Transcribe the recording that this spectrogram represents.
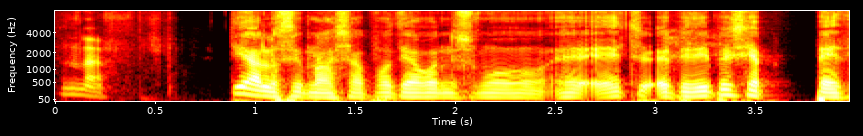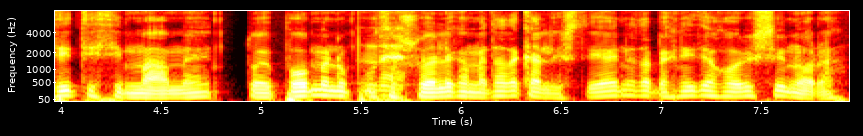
Ναι. Τι άλλο θυμάσαι από διαγωνισμό; Ε, έτσι, επειδή είπες για παιδί, τι θυμάμαι, το επόμενο που Ναι. θα σου έλεγα μετά τα καλυστία είναι τα παιχνίδια χωρίς σύνορα.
